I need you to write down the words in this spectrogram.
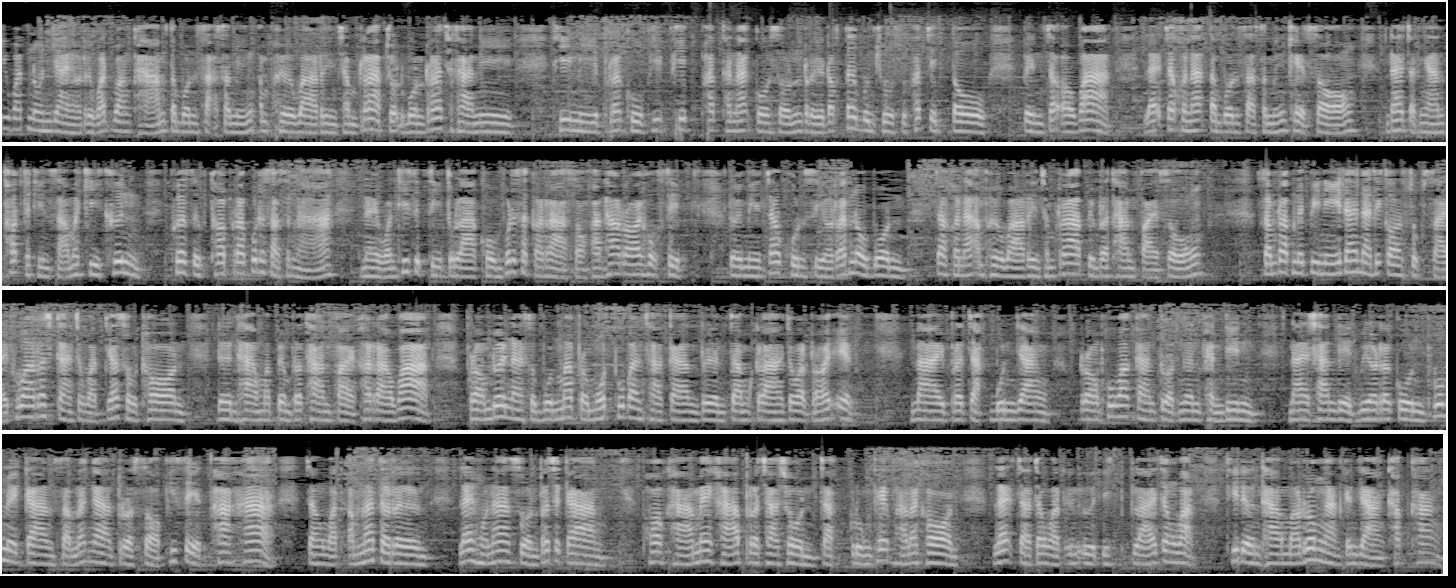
ที่วัดโนนใหญ่หรือวัดวังขามตำบลสะสมิงอำเภอวารินชำราบจังหวัดบลราชธานี ที่มีพระครูพิพิธพัฒนโกศล หรือดรบุญชูสุภจิตโต เป็นเจ้าอาวาสและเจ้าคณะตำบลสะสมิงเขตสองได้จัดงานทอดกฐินสามัคคีขึ้น เพื่อสืบทอดพระพุทธศาสนา ในวันที่ 14 ตุลาคมพุทธศักราช 2560 โดยมีเจ้าคุณศรีรัตโนบลเจ้าคณะอำเภอวารินชำราบเป็นประธานฝ่ายสงฆ์ สำหรับในปีนี้ได้นายธิกรสุขใสผู้ว่าราชการจังหวัดยะโสธรเดินทางมาเป็นประธานฝ่ายคาราวาสพร้อมด้วยนายสมบูรณ์มาประมุตผู้บัญชาการเรือนจำกลางจังหวัดร้อยเอ็ดนายประจักษ์บุญยัง รองผู้ว่าการตรวจเงินแผ่นดิน นายชาญเดชเวียรกุล ผู้อำนวยการสำนักงานตรวจสอบพิเศษภาค 5 จังหวัดอำนาจเจริญ และหัวหน้าส่วนราชการ พ่อค้าแม่ค้าประชาชนจากกรุงเทพมหานคร และจากจังหวัดอื่นๆ อีกหลายจังหวัดที่เดินทางมาร่วมงานกันอย่างคับคั่ง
